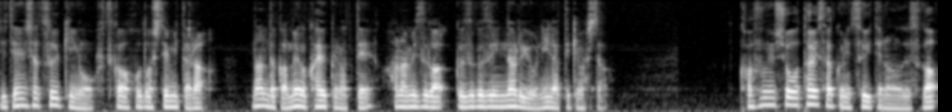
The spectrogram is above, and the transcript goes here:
自転車通勤を2日ほどしてみたらなんだか目が痒くなって鼻水がぐずぐずになるようになってきました。花粉症対策についてなのですが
